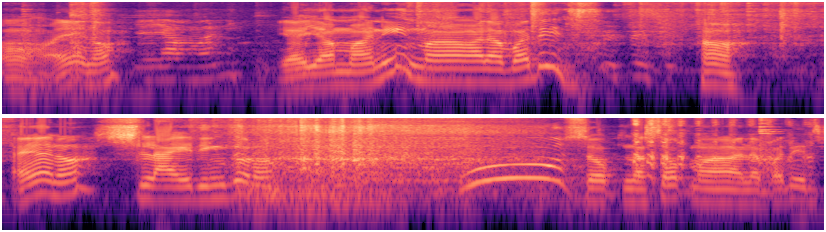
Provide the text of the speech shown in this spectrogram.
Oh, ayan oh. Yayamanin. Yayamanin mga kalapatids. Oh, ayan oh, sliding door oh. Woo! Soap na soap mga kalapatids.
